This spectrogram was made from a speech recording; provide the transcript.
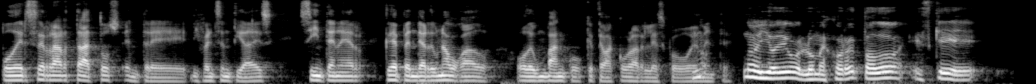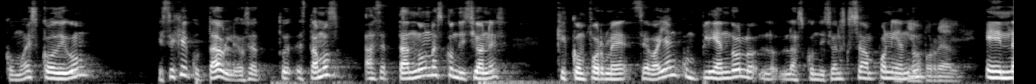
poder cerrar tratos entre diferentes entidades sin tener que depender de un abogado o de un banco que te va a cobrar el escrow, obviamente. No, yo digo, lo mejor de todo es que como es código, es ejecutable. O sea, estamos aceptando unas condiciones que conforme se vayan cumpliendo lo- lo- las condiciones que se van En poniendo, tiempo real. en,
